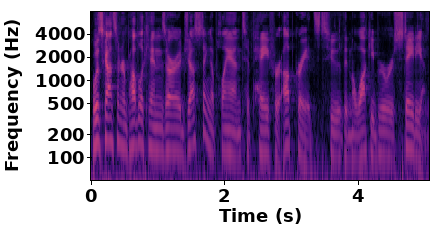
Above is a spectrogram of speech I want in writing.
Wisconsin Republicans are adjusting a plan to pay for upgrades to the Milwaukee Brewers Stadium.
